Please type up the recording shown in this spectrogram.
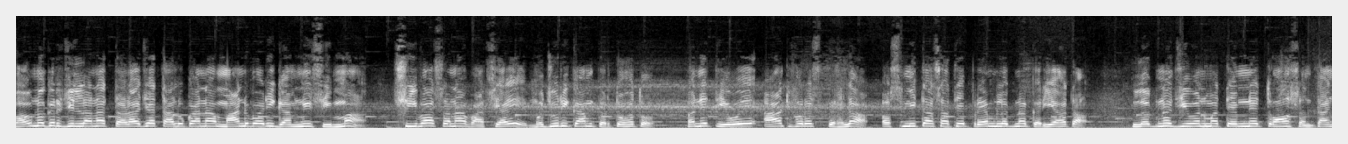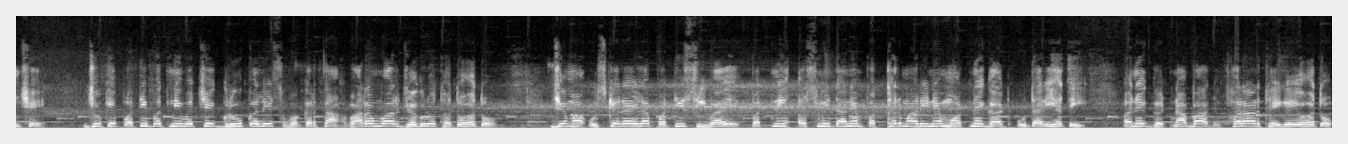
ભાવનગર જિલ્લાના તળાજા તાલુકાના માંડવાડી ગામની સીમમાં શિવાસના વાંસિયાએ મજૂરી કામ કરતો હતો અને તેઓએ આઠ વર્ષ પહેલાં અસ્મિતા સાથે પ્રેમ લગ્ન કર્યા હતા. લગ્ન જીવનમાં તેમને ત્રણ સંતાન છે. જો કે પતિ પત્ની વચ્ચે ગૃહ કલેશ વકરતા વારંવાર ઝઘડો થતો હતો. જેમાં ઉશ્કેરાયેલા પતિ શિવાએ પત્ની અસ્મિતાને પથ્થર મારીને મોતને ઘાટ ઉતારી હતી અને ઘટના બાદ ફરાર થઈ ગયો હતો.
